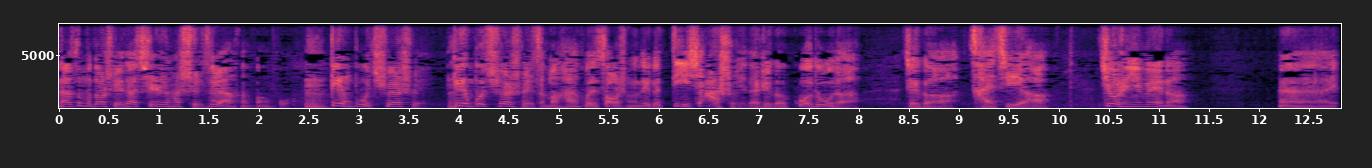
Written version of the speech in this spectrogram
那这么多水，它其实它水资源很丰富，嗯并不缺水，并不缺水，怎么还会造成这个地下水的这个过度的这个采集哈、就是因为呢，呃，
